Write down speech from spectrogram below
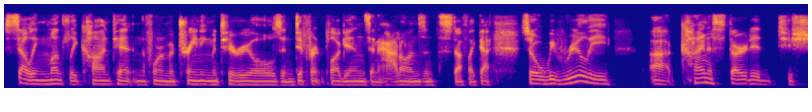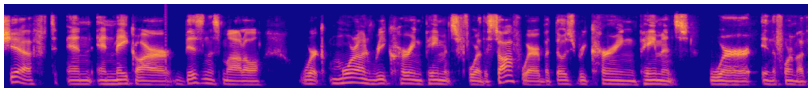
selling monthly content in the form of training materials and different plugins and add ons and stuff like that. So we really uh, kind of started to shift and and make our business model work more on recurring payments for the software, but those recurring payments were in the form of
